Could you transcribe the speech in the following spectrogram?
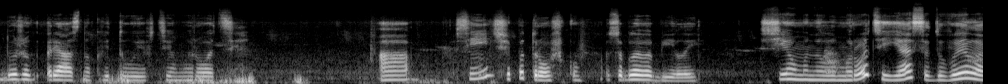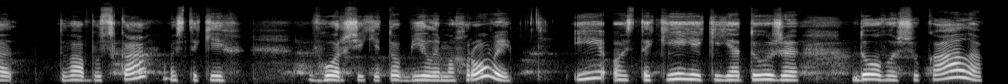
дуже рясно квітує в цьому році. А всі інші потрошку, особливо білий. Ще у минулому році я садовила два бузка, ось таких в горщики, то білий махровий, і ось такий, який я дуже довго шукала,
